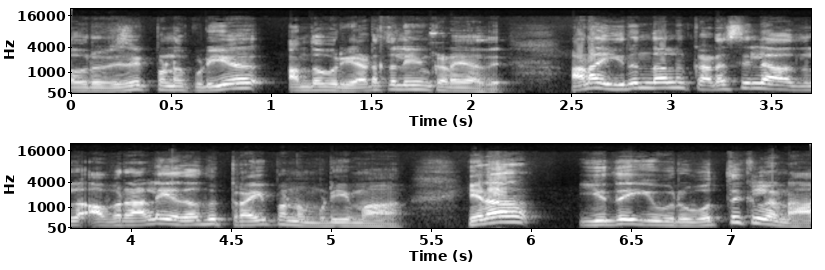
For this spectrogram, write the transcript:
அவர் ரிஜெக்ட் பண்ணக்கூடிய அந்த ஒரு இடத்துலையும் கிடையாது. ஆனால் இருந்தாலும் கடைசியில் அதில் அவரால் ஏதாவது ட்ரை பண்ண முடியுமா? ஏன்னா இதை இவர் ஒத்துக்கலைன்னா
